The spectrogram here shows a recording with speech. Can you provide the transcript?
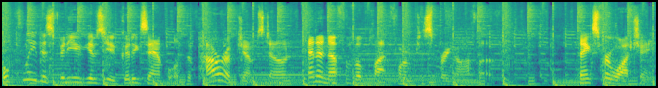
Hopefully this video gives you a good example of the power of Gemstone and enough of a platform to spring off of. Thanks for watching.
